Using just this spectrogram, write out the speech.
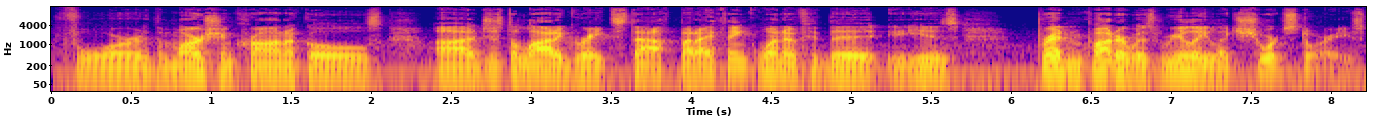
for the Martian Chronicles, uh, just a lot of great stuff. But I think one of the his bread and butter was really like short stories.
